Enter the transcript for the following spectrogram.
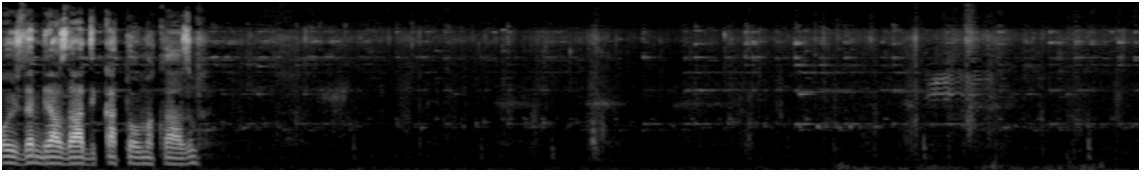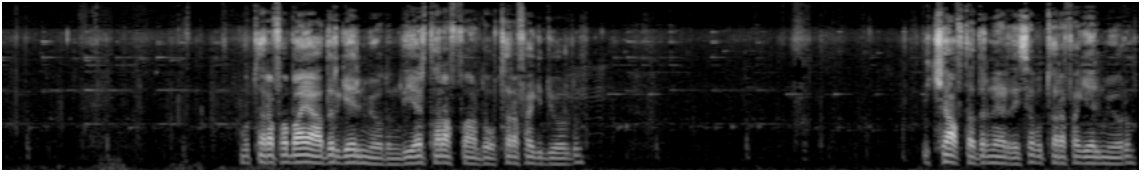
O yüzden biraz daha dikkatli olmak lazım. Bu tarafa bayağıdır gelmiyordum. Diğer taraf vardı o tarafa gidiyordum. İki haftadır neredeyse bu tarafa gelmiyorum.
